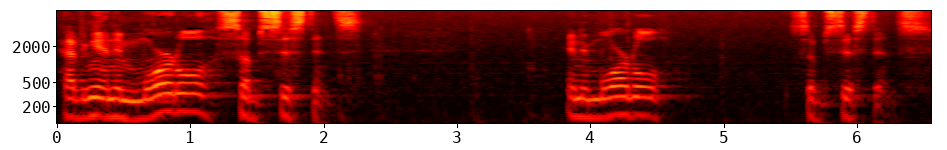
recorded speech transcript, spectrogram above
having an immortal subsistence. An immortal subsistence.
